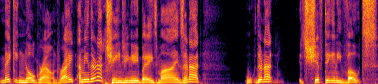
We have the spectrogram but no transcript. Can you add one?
making no ground, right? I mean, they're not changing anybody's minds. They're not. They're not shifting any votes.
